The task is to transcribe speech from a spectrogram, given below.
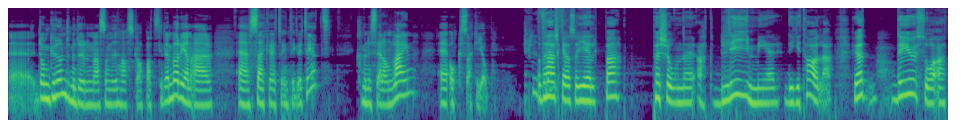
eh, de grundmodulerna som vi har skapat till en början är eh, säkerhet och integritet, kommunicera online eh, och söka jobb. Precis. Och det här ska alltså hjälpa personer att bli mer digitala. Jag, det är ju så att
